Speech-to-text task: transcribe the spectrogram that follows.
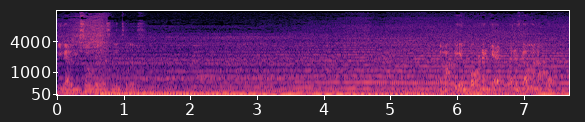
You gotta be sober listening to this. Am I being born again? What is going on?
